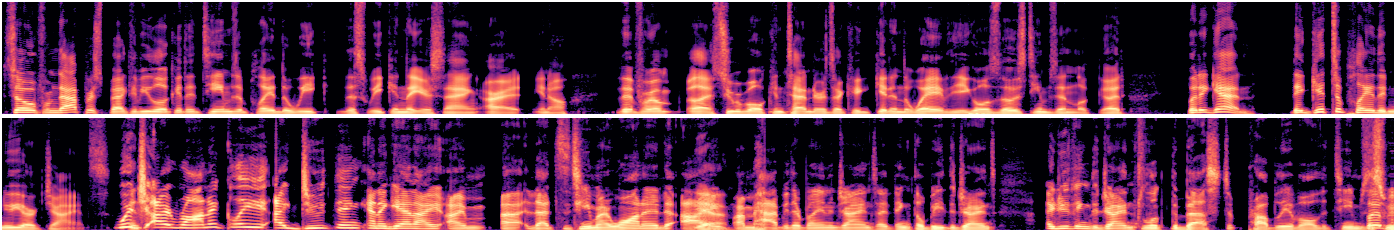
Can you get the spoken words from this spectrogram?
So from that perspective, you look at the teams that played the week this weekend that you're saying, all right, you know, the, from uh, Super Bowl contenders that could get in the way of the Eagles, those teams didn't look good. But again, they get to play the New York Giants. Which, ironically, I do think, and again, I, I'm uh, that's the team I wanted. I, Yeah. I'm happy they're playing the Giants. I think they'll beat the Giants. I do think the Giants look the best, probably of all the teams this But,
